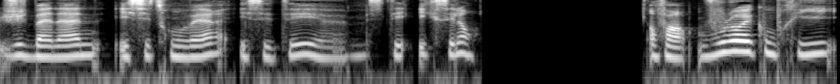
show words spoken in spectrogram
jus de banane et citron vert et c'était euh, c'était excellent. Enfin, vous l'aurez compris,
